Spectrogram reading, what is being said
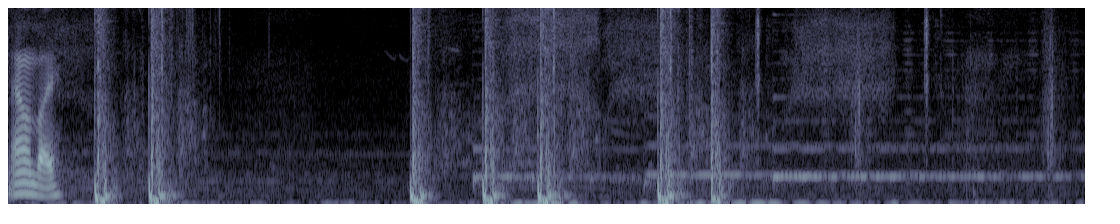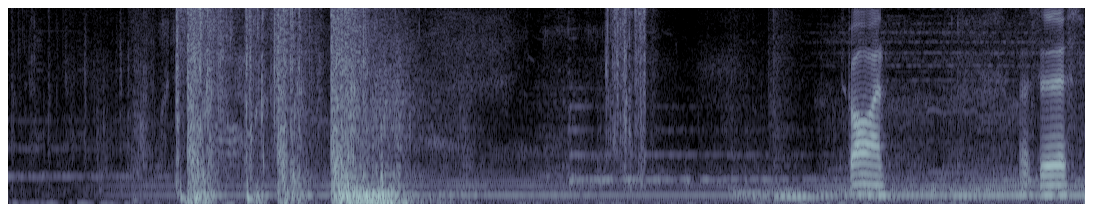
That one, buddy. Go on. Let's do this.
